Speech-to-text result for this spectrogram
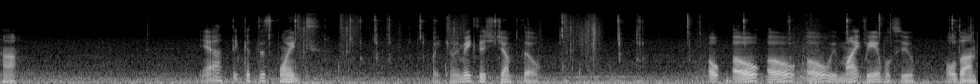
Huh. Yeah, I think at this point... Wait, can we make this jump, though? Oh, oh, oh, oh, we might be able to. Hold on.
